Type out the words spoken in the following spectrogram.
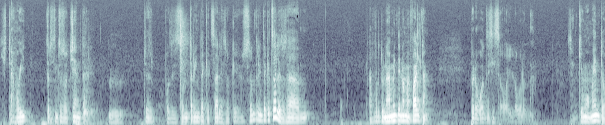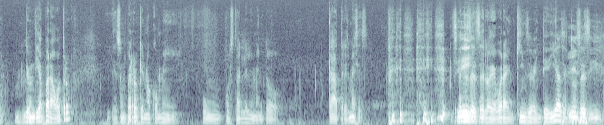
y ahorita voy 380. Entonces, pues son 30 quetzales, ¿ok? Son 30 quetzales, o sea, afortunadamente no me faltan. Pero vos decís, hoy logro. O sea, ¿En qué momento? De un día para otro. Es un perro que no come un costal de alimento cada tres meses. Sí. Entonces se lo devora en 15, 20 días. Entonces sí, sí.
